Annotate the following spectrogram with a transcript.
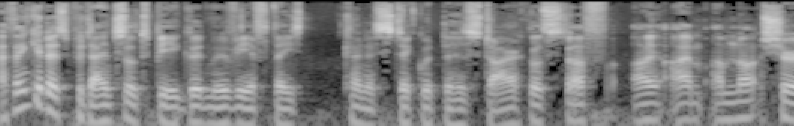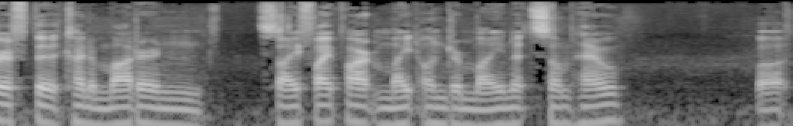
I think it has potential to be a good movie if they kind of stick with the historical stuff. I, I'm I'm not sure if the kind of modern sci-fi part might undermine it somehow, but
